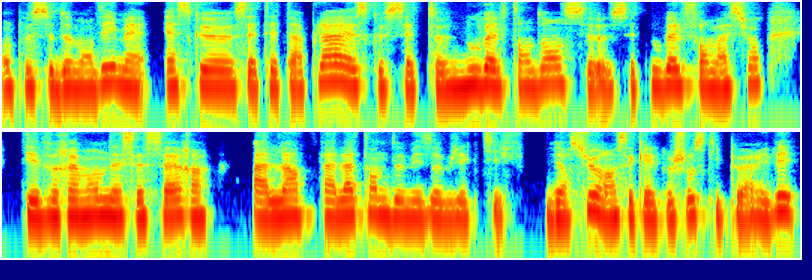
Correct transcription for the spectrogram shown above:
on peut se demander, mais est-ce que cette étape-là, est-ce que cette nouvelle tendance, cette nouvelle formation est vraiment nécessaire à l'atteinte de mes objectifs. Bien sûr, hein, c'est quelque chose qui peut arriver,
